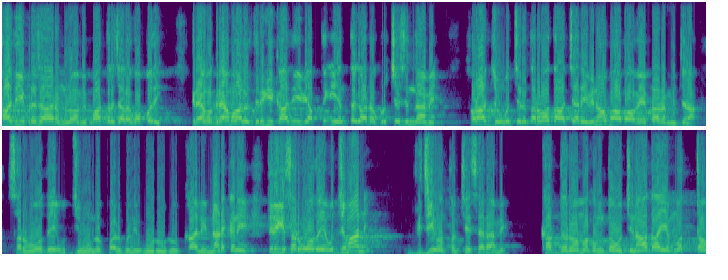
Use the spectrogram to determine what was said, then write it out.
ఖాదీ ప్రచారంలో ఆమె పాత్ర చాలా గొప్పది. గ్రామ గ్రామాలు తిరిగి ఖాదీ వ్యాప్తికి ఎంతగానో కృషి చేసింది ఆమె. స్వరాజ్యం వచ్చిన తర్వాత ఆచార్య వినోబాబావే ప్రారంభించిన సర్వోదయ ఉద్యమంలో పాల్గొని ఊరూరు కాలి నడకనే తిరిగి సర్వోదయ ఉద్యమాన్ని విజయవంతం చేశారు ఆమె. ఖద్ద రోమకంతో వచ్చిన ఆదాయం మొత్తం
